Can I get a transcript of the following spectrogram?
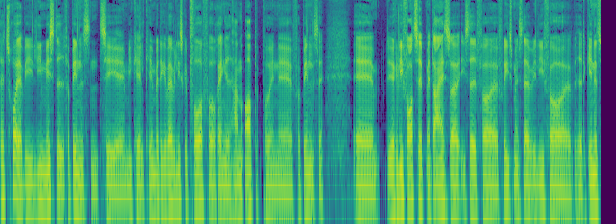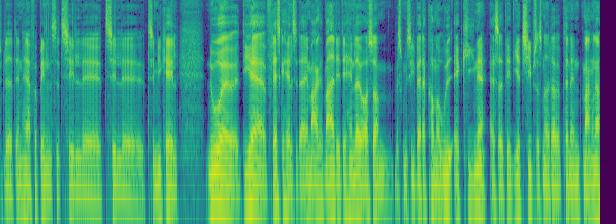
der tror jeg, vi lige mistede forbindelsen til øh, Michael Kæmpe. Det kan være, at vi lige skal prøve at få ringet ham op på en øh, forbindelse. Øh, jeg kan lige fortsætte med dig, så i stedet for øh, Friis, mens der vi lige får øh, hvad hedder det, genetableret den her forbindelse til, øh, til, øh, til Michael. Nu, øh, de her flaskehalse, der er i markedet, meget af det, det handler jo også om, hvad skal man sige, hvad der kommer ud af Kina. Altså, det er de her chips og sådan noget, der blandt andet mangler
